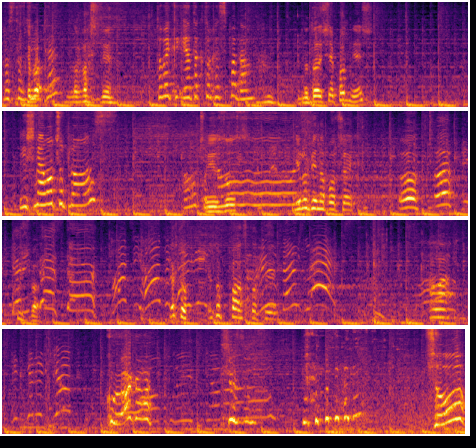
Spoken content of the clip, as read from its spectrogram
Prosto w Chyba... dziurkę? No właśnie. Tomek, ja tak trochę spadam. No to się podnieś. Już miałam oczopląs. O Jezus. Nie lubię na boczek. O, a! Kuźwa. Jak to, jak to fasta, ty? Those legs! Ała. It's gonna jump! Kur, Aga! Jezus! Co?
